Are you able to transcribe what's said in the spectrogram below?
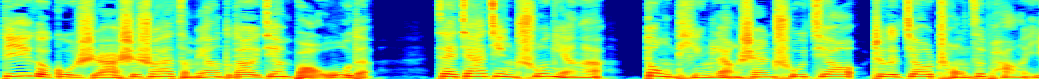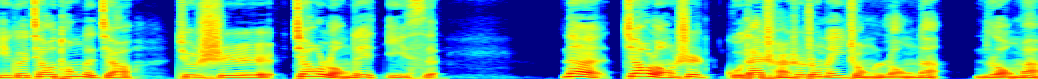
第一个故事啊，是说他怎么样得到一件宝物的。在嘉靖初年啊，洞庭两山出蛟，这个蛟虫字旁一个交通的交，就是蛟龙的意思。那蛟龙是古代传说中的一种龙呢，龙嘛，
